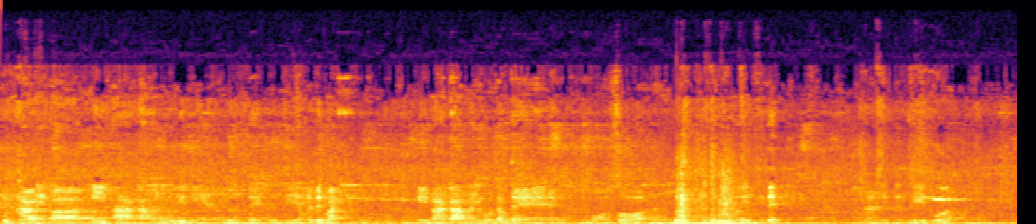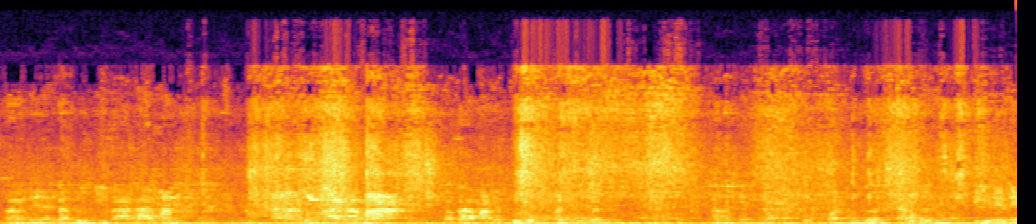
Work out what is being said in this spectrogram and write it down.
ขุดข้าวนี่ก็มีผาข้ามอายุดีนี่เดินในพื้นที่ยังไม่เป็นวัด มีผาข้ามอายุตั้งแต่ โอโซ่หนึ่งพันหนึ่งร้อยสิบเอ็ดอ่าสิบพื้นที่ทั่วอ่าในนั้นก็ดูมีผาข้ามาอ่ามีผาข้ามาก็ข้ามมาแบบขุดลงอายุเป็นอ่าเช่นการทุกคนเลื่อนข้ามเลื่อนปีไหนแท้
